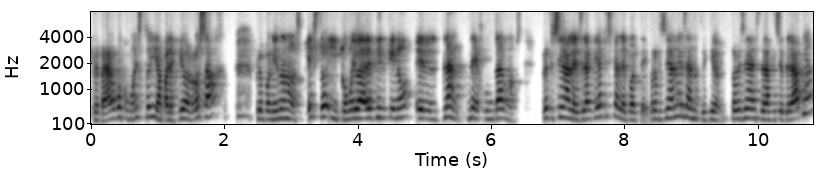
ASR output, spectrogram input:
preparar algo como esto y apareció Rosa proponiéndonos esto y cómo iba a decir que no, el plan de juntarnos profesionales de la actividad física y el deporte, profesionales de la nutrición, profesionales de la fisioterapia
